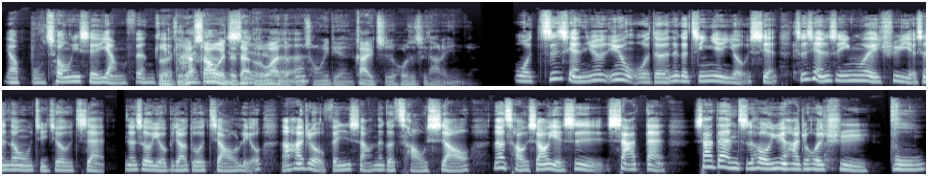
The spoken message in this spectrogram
要补充一些养分给它，对，要稍微的再额外的补充一点钙质或是其他的营养。我之前就因为我的那个经验有限，之前是因为去野生动物急救站，那时候有比较多交流，然后他就有分享那个草鸮，那草鸮也是下蛋，下蛋之后，因为他就会去孵，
